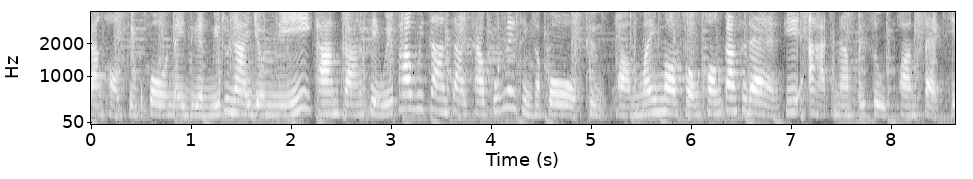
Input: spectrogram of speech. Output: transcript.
ดังของสิงคโปร์ในเดือนมิถุนายนนี้ท่ามกลางเสียงวิพากษ์วิจารณ์จากชาวพุทธในสิงคโปร์ถึงความไม่เหมาะสมของการแสดงที่อาจนำไปสู่ความแตกแย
